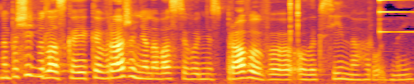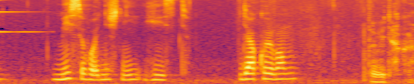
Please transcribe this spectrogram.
Напишіть, будь ласка, яке враження на вас сьогодні справив Олексій Нагородний, мій сьогоднішній гість. Дякую вам. Тобі дякую.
